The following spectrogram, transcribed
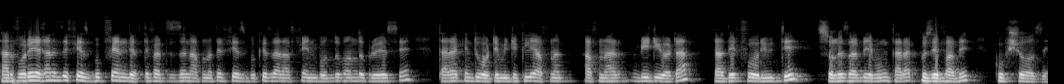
তারপরে এখানে যে ফেসবুক ফ্যান দেখতে পাচ্ছেন, আপনাদের ফেসবুকে যারা ফ্যান বন্ধু বান্ধব রয়েছে, তারা কিন্তু অটোমেটিকলি আপনার আপনার ভিডিওটা তাদের ফর ইউতে চলে যাবে এবং তারা খুঁজে পাবে খুব সহজে।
